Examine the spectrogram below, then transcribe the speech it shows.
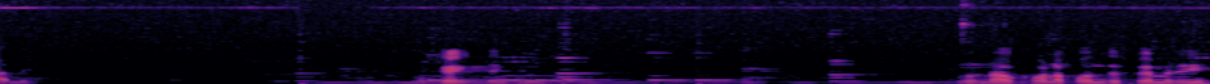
amen Okay, thank you. We'll now call upon the family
